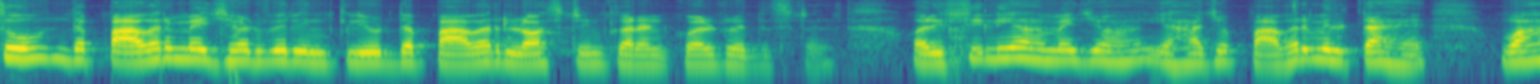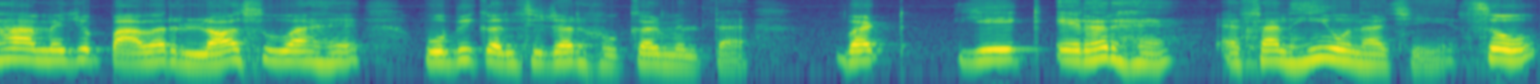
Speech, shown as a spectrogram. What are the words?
So the power measured will include the power lost in current coil resistance और इसीलिए हमें जो यहाँ जो पावर मिलता है, वहाँ हमें जो पावर लॉस हुआ है, वो भी कंसिडर होकर मिलता है। बट ये एक एरर है, ऐसा नहीं होना चाहिए। So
